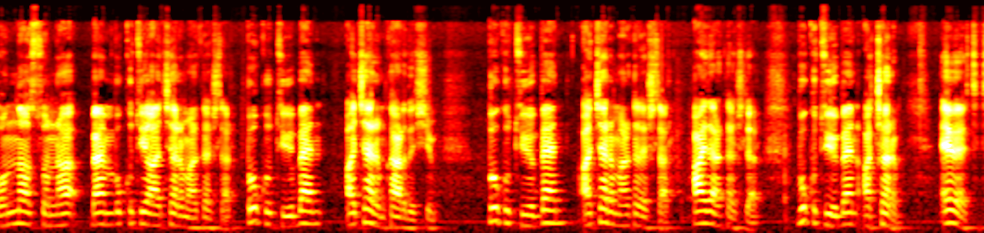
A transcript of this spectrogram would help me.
Ondan sonra ben bu kutuyu açarım arkadaşlar. Bu kutuyu ben açarım kardeşim. Bu kutuyu ben açarım arkadaşlar. Haydi arkadaşlar. Bu kutuyu ben açarım. Evet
